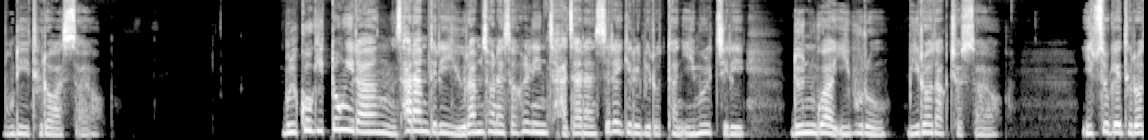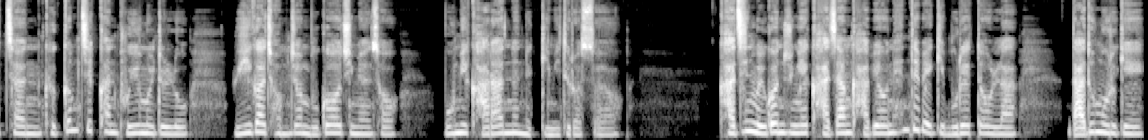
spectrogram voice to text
물이 들어왔어요. 물고기 똥이랑 사람들이 유람선에서 흘린 자잘한 쓰레기를 비롯한 이물질이 눈과 입으로 밀어닥쳤어요. 입속에 들어찬 그 끔찍한 부유물들로 위가 점점 무거워지면서 몸이 가라앉는 느낌이 들었어요. 가진 물건 중에 가장 가벼운 핸드백이 물에 떠올라 나도 모르게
